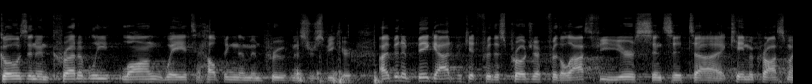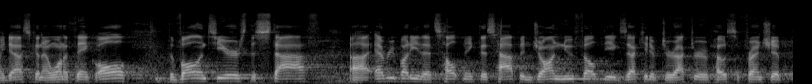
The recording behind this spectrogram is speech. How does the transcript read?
goes an incredibly long way to helping them improve, Mr. Speaker. I've been a big advocate for this project for the last few years since it uh, came across my desk, and I want to thank all the volunteers, the staff, uh, everybody that's helped make this happen, John Neufeld, the Executive Director of House of Friendship,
